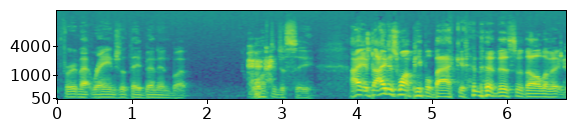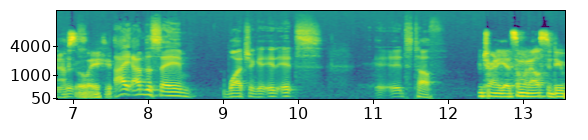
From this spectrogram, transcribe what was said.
for that range that they've been in, but we'll have to just see. I I just want people back in this with all of it. Absolutely, I I'm the same watching it. it it's it's tough I'm trying to get someone else to do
